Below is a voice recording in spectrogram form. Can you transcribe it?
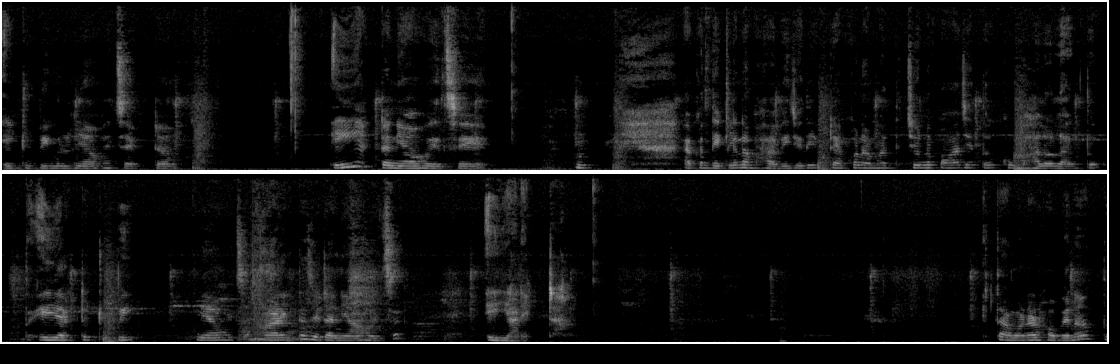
এই টুপিগুলো নেওয়া হয়েছে একটা। এই একটা নেওয়া হয়েছে। এখন দেখলে না ভাবি, যদি একটু এখন আমাদের জন্য পাওয়া যেত, খুব ভালো লাগতো। তো এই একটা টুপি নেওয়া হয়েছে। আরেকটা যেটা নেওয়া হয়েছে, এই আরেকটা। এটা আমার আর হবে না, তো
